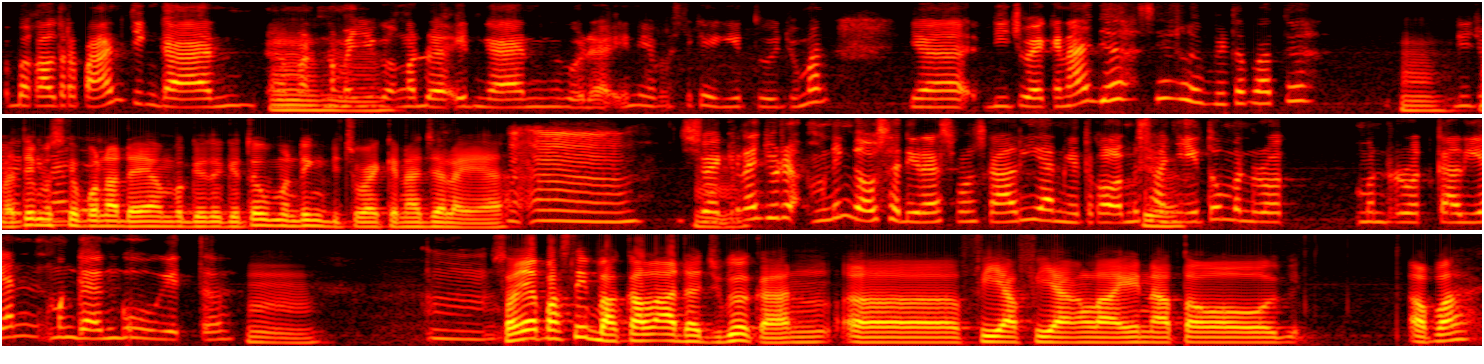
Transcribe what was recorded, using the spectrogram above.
bakal terpancing kan Hmm, namanya hmm. juga ngegodain kan ngegodain ya pasti kayak gitu cuman ya dicuekin aja sih lebih tepatnya Hmm. Berarti aja. meskipun ada yang begitu-gitu, mending dicuekin aja lah ya. Mm-mm. Dicuekin aja udah mending nggak usah direspon sekalian gitu kalau misalnya itu menurut menurut kalian mengganggu gitu Hmm. Hmm. Soalnya pasti bakal ada juga kan eh, via-via yang lain atau apa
